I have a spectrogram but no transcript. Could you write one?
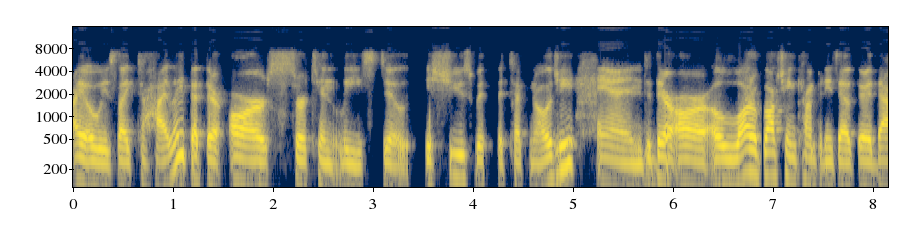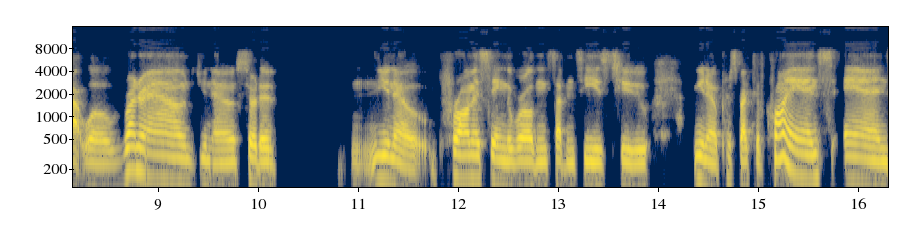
I always like to highlight that there are certainly still issues with the technology. And there are a lot of blockchain companies out there that will run around, you know, sort of you know promising the world in seven seas to you know prospective clients. And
